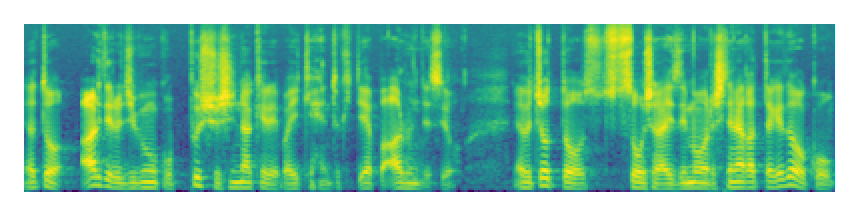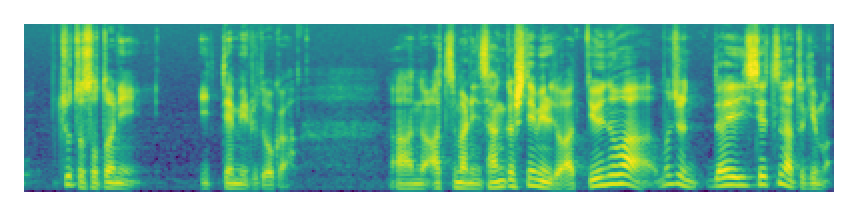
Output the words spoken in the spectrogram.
だとある程度自分をこうプッシュしなければいけへん時ってやっぱあるんですよ。やっぱちょっとソーシャライズ今までしてなかったけどこうちょっと外に行ってみるとかあの集まりに参加してみるとかっていうのはもちろん大切な時も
